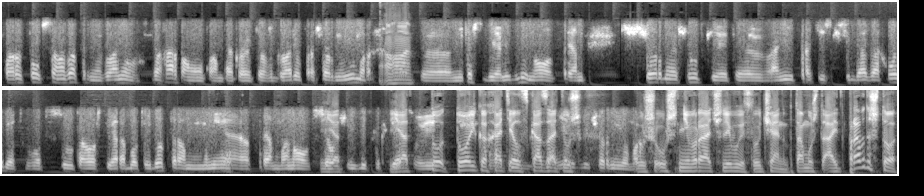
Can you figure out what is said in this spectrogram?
пару полчаса назад мне звонил Захар, по-моему, к вам такой тоже говорил про черный юмор. Ага. Вот, э, не то, чтобы я люблю, но прям черные шутки, это они практически всегда заходят. Вот в силу того, что я работаю доктором, мне прям оно все Я- очень близко к Я сердцу. и- то- только хотел Да, сказать, я уж, уж, уж не врач ли вы случайно, потому что, а это правда, что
